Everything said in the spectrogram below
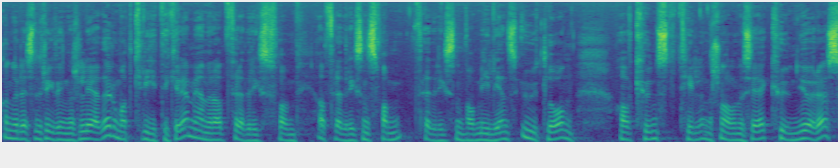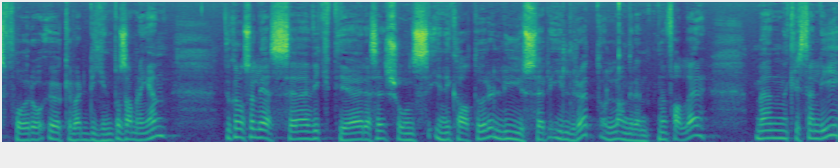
kan du lese Trygve Ingers leder om at kritikere mener at, Fredriksen-familiens utlån av kunst til Nasjonalmuseet kun gjøres for å øke verdien på samlingen. Du kan også lese viktige resesjonsindikatorer. Lyser ildrødt, og langrentene faller. Men Christian Lie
